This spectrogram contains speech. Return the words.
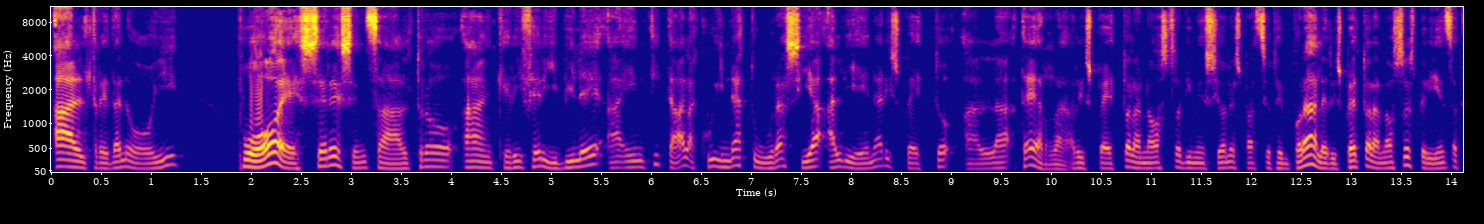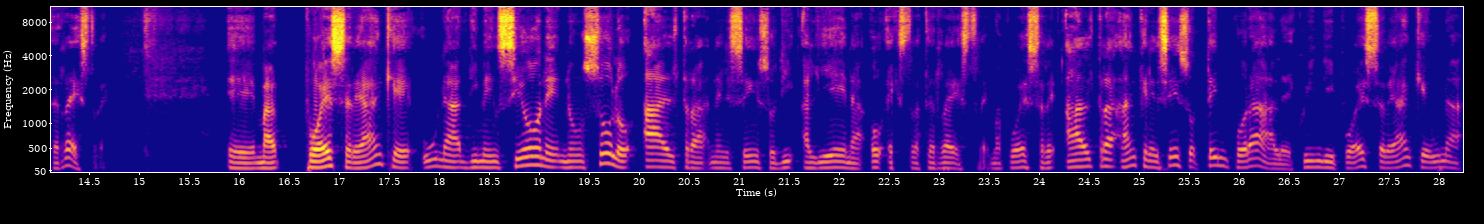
altre da noi può essere senz'altro anche riferibile a entità la cui natura sia aliena rispetto alla Terra, rispetto alla nostra dimensione spazio-temporale, rispetto alla nostra esperienza terrestre. Eh, ma può essere anche una dimensione non solo altra nel senso di aliena o extraterrestre, ma può essere altra anche nel senso temporale, quindi può essere anche una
